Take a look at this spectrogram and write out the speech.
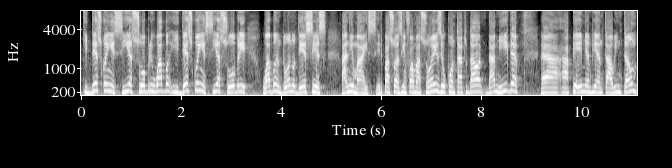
que desconhecia sobre o e desconhecia sobre o abandono desses animais. Ele passou as informações e o contato da, da amiga, a, a PM ambiental, então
